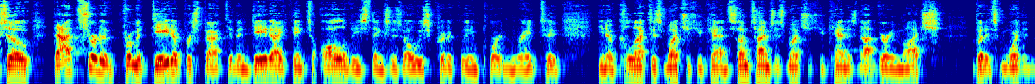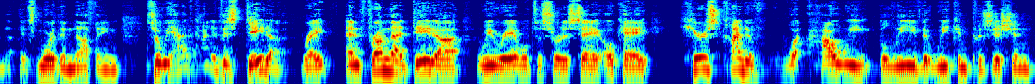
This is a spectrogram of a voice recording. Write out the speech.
So that's sort of from a data perspective, and data, I think, to all of these things is always critically important, right? To, you know, collect as much as you can. Sometimes as much as you can is not very much, but it's more than it's more than nothing. So we had kind of this data, right? And from that data, we were able to sort of say, okay, here's kind of what how we believe that we can position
